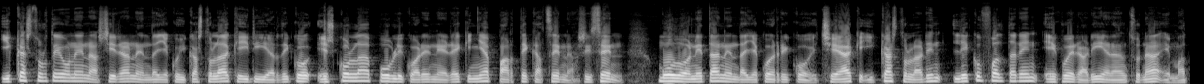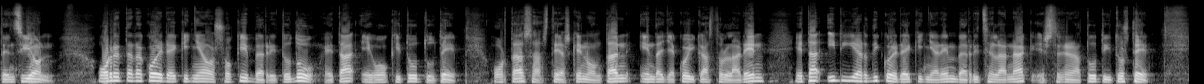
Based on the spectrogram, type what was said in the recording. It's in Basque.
Ikasturte honen hasieran endaieko ikastolak eiri erdiko eskola publikoaren erekina partekatzen hasi zen. Modu honetan endaieko herriko etxeak ikastolaren leku faltaren egoerari erantzuna ematen zion. Horretarako erekina osoki berritu du eta egokitu dute. Hortaz, aste asken hontan endaieko ikastolaren eta hiri erdiko erekinaren berritzelanak estrenatu dituzte.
